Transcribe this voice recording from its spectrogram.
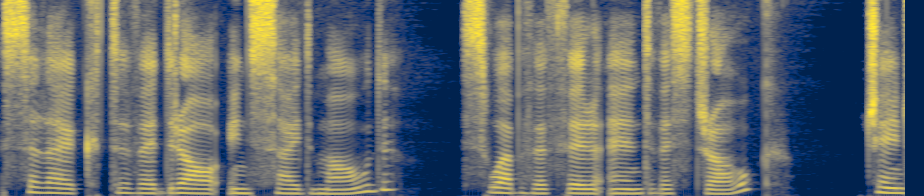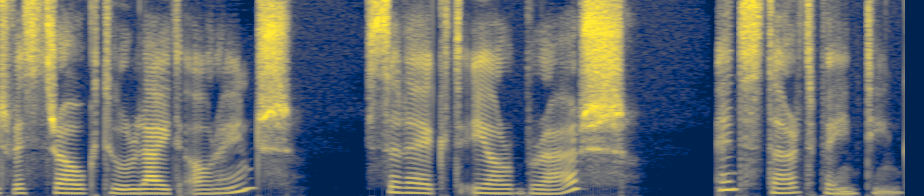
Select the draw inside mode. Swap the fill and the stroke. Change the stroke to light orange. Select your brush and start painting.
